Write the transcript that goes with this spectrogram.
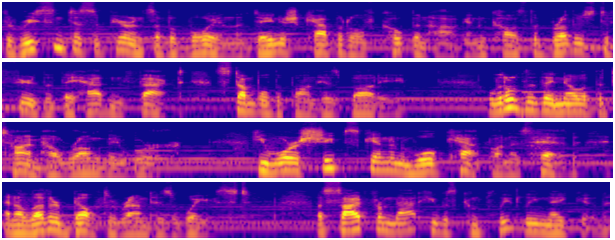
The recent disappearance of a boy in the Danish capital of Copenhagen caused the brothers to fear that they had, in fact, stumbled upon his body. Little did they know at the time how wrong they were. He wore a sheepskin and wool cap on his head and a leather belt around his waist. Aside from that, he was completely naked.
